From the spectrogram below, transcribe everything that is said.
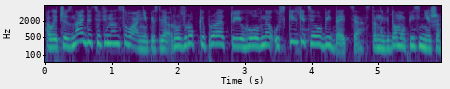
Але чи знайдеться фінансування після розробки проекту і головне, у скільки це обійдеться, стане відомо пізніше.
